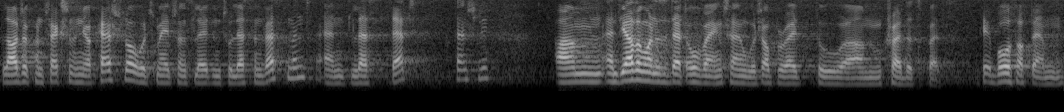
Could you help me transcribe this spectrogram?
larger contraction in your cash flow, which may translate into less investment and less debt, potentially. Um, and the other one is a debt overhang channel, which operates through um, credit spreads. Okay, both of them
